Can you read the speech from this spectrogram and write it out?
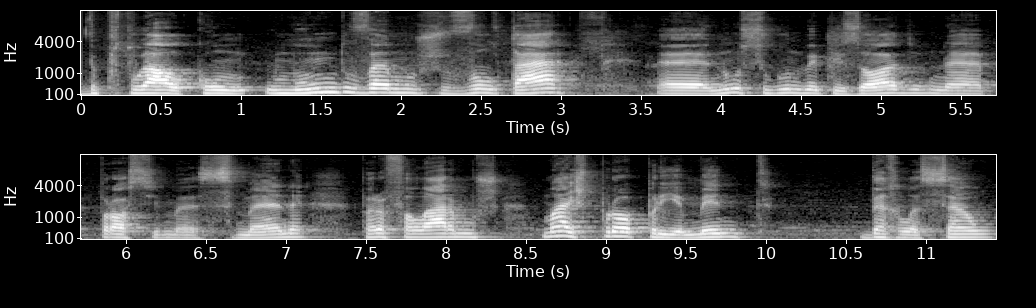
de Portugal com o mundo. Vamos voltar uh, num segundo episódio, na próxima semana, para falarmos mais propriamente da relação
